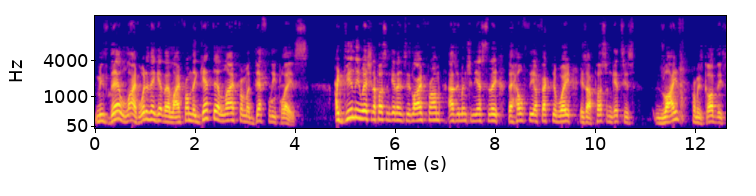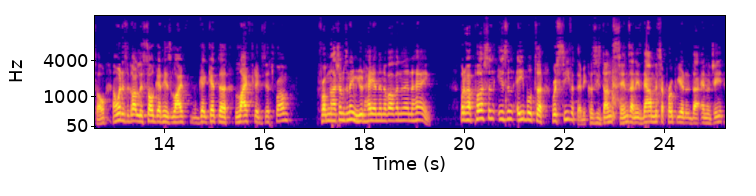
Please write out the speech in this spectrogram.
Means their life. Where do they get their life from? They get their life from a deathly place. Ideally, where should a person get his life from? As we mentioned yesterday, the healthy, effective way is a person gets his life from his godly soul. And where does the godly soul get his life, get, get the life to exist from? From the Hashem's name, Yud Hey and then Avav and then Hey. But if a person isn't able to receive it there because he's done sins and he's now misappropriated that energy,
